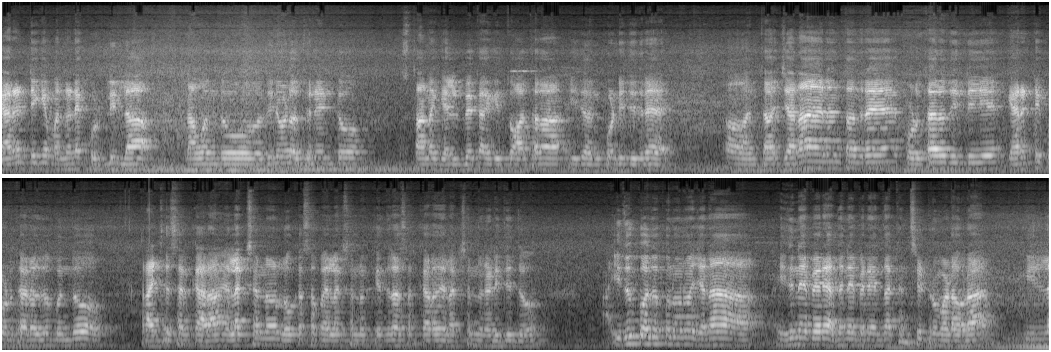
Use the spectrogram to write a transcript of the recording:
ಗ್ಯಾರಂಟಿಗೆ ಮನ್ನಣೆ ಕೊಡಲಿಲ್ಲ. ನಾವೊಂದು ಹದಿನೇಳು, ಹದಿನೆಂಟು ಸ್ಥಾನ ಗೆಲ್ಲಬೇಕಾಗಿತ್ತು ಆ ಥರ ಇದು ಅಂದ್ಕೊಂಡಿದ್ದಿದ್ರೆ ಅಂತ ಜನ ಏನಂತಂದರೆ ಕೊಡ್ತಾ ಇರೋದು ಇಲ್ಲಿ, ಗ್ಯಾರಂಟಿ ಕೊಡ್ತಾ ಇರೋದು ಬಂದು ರಾಜ್ಯ ಸರ್ಕಾರ. ಎಲೆಕ್ಷನ್ನು, ಲೋಕಸಭಾ ಎಲೆಕ್ಷನ್ನು, ಕೇಂದ್ರ ಸರ್ಕಾರದ ಎಲೆಕ್ಷನ್ ನಡೀತಿದ್ದು. ಇದಕ್ಕೂ ಅದಕ್ಕೂ ಜನ ಇದನ್ನೇ ಬೇರೆ, ಅದನ್ನೇ ಬೇರೆ ಅಂತ ಕನ್ಸಿಡ್ರ್ ಮಾಡೋರ ಇಲ್ಲ,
